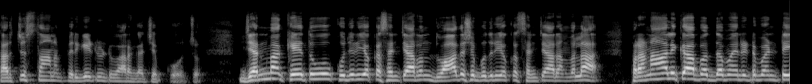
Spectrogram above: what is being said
ఖర్చు స్థానం పెరిగేటువంటి వారంగా చెప్పుకోవచ్చు. జన్మ కేతువు కుజుడి యొక్క సంచారం ద్వాదశ బుధుడి యొక్క సంచారం వల్ల ప్రణాళికాబద్ధమైనటువంటి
